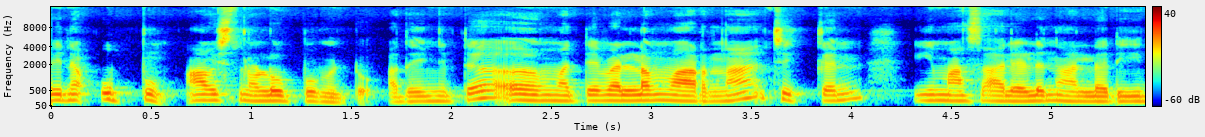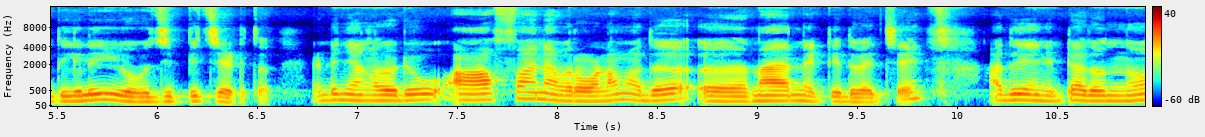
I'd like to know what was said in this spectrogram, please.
പിന്നെ ഉപ്പും ആവശ്യത്തിനുള്ള ഉപ്പും ഇട്ടു. അത് കഴിഞ്ഞിട്ട് മറ്റേ വെള്ളം വാർന്ന ചിക്കൻ ഈ മസാലയിൽ നല്ല രീതിയിൽ യോജിപ്പിച്ചെടുത്തു. എന്നിട്ട് ഞങ്ങളൊരു ഹാഫ് ആൻ അവറോളം അത് മാരിനേറ്റ് ചെയ്ത് വെച്ചേ. അത് കഴിഞ്ഞിട്ട് അതൊന്ന്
